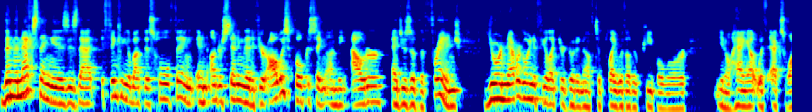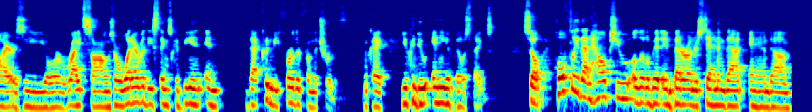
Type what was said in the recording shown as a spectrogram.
then the next thing is is that thinking about this whole thing and understanding that if you're always focusing on the outer edges of the fringe you're never going to feel like you're good enough to play with other people or you know, hang out with X, Y, or Z, or write songs, or whatever these things could be, and, and that couldn't be further from the truth. Okay, you can do any of those things. So hopefully that helps you a little bit in better understanding that. And um,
